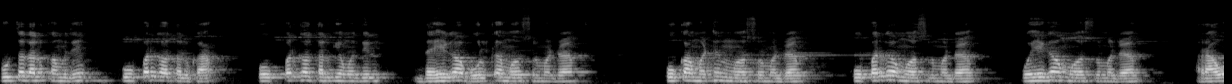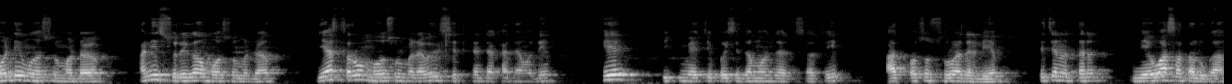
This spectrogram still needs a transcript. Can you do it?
पुढचा तालुक्यामध्ये म्हणजे कोपरगाव तालुका. कोपरगाव तालुक्यामधील दहेगाव बोलका महसूल मंडळ कोका मठण महसूल मंडळ कोपरगाव महसूल मंडळ पोहेगाव महसूल मंडळ रावंडी महसूल मंडळ आणि सुरेगाव महसूल मंडळ या सर्व महसूल मंडळावरील शेतकऱ्यांच्या खात्यामध्ये हे पीक विम्याचे पैसे जमा होण्यासाठी आजपासून सुरुवात झालेली आहे. त्याच्यानंतर नेवासा तालुका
